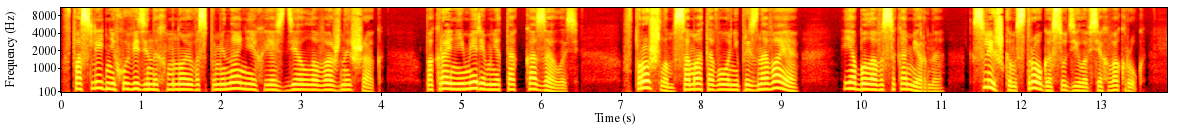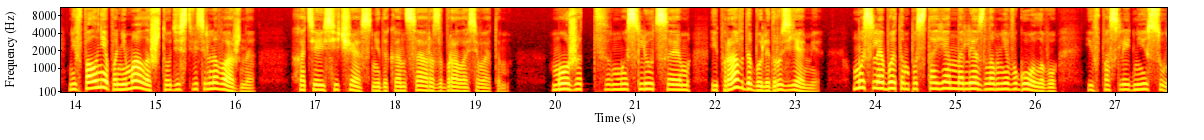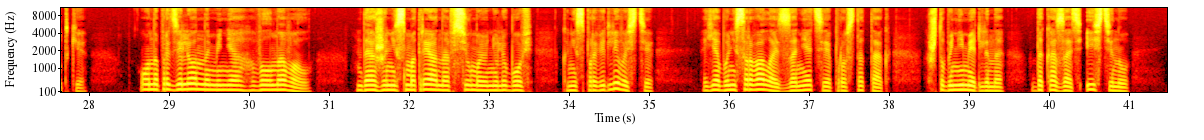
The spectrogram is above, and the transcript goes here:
В последних увиденных мною воспоминаниях я сделала важный шаг. По крайней мере, мне так казалось. В прошлом, сама того не признавая, я была высокомерна. Слишком строго судила всех вокруг. Не вполне понимала, что действительно важно, хотя и сейчас не до конца разобралась в этом. Может, мы с Люцием и правда были друзьями? Мысль об этом постоянно лезла мне в голову и в последние сутки. Он определенно меня волновал. Даже несмотря на всю мою нелюбовь к несправедливости, я бы не сорвалась с занятия просто так, чтобы немедленно доказать истину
